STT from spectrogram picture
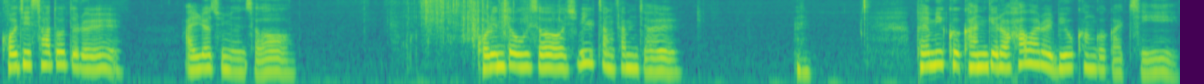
거짓 사도들을 알려주면서 고린도 후서 11장 3절 뱀이 그 관계로 하와를 미혹한 것 같이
